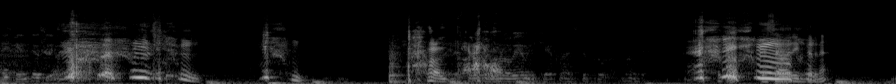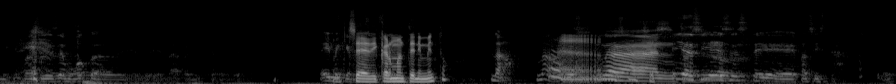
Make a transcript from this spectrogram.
Hay gente así. Ay, no lo vea mi jefa de este programa, güey. ¿Se sabe de internet? Mi jefa sí es de, güey. ¿Se sí dedica al mantenimiento? No, no. Ah, es- Nah, ella sí entonces es este fascista. eh,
